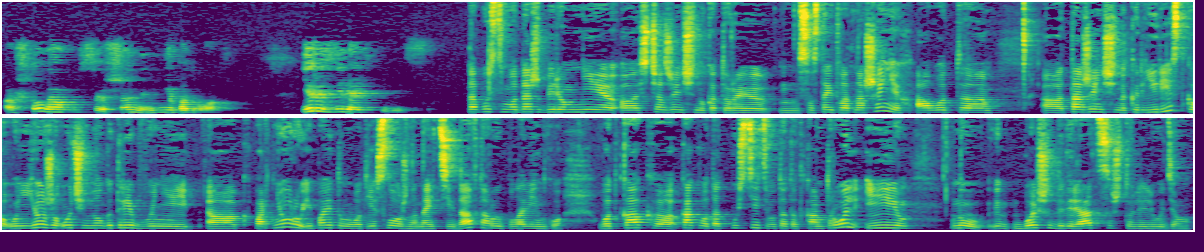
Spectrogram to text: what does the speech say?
а что нам совершенно не подвластно. И разделять эти. Допустим, вот даже берем не а, сейчас женщину, которая состоит в отношениях, а вот а, а, та женщина-карьеристка, у нее же очень много требований к партнеру, и поэтому вот ей сложно найти, да, вторую половинку. Вот как, как вот отпустить вот этот контроль и, ну, больше доверяться, что ли, людям?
